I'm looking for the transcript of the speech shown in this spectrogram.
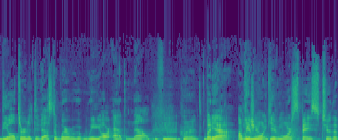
the alternative as to where we- are at now right but yeah, I'm give. Mm. more give more space to the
